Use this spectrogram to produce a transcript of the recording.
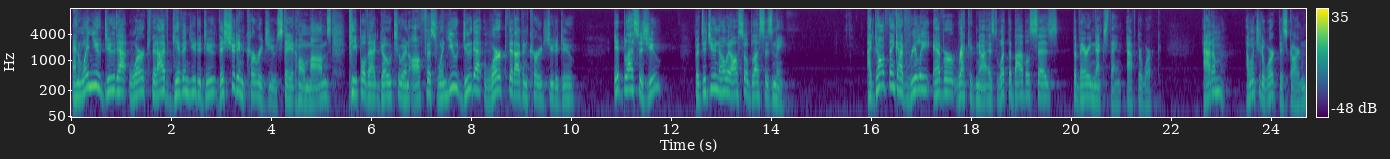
And when you do that work that I've given you to do, this should encourage you, stay at home moms, people that go to an office. When you do that work that I've encouraged you to do, it blesses you. But did you know it also blesses me? I don't think I've really ever recognized what the Bible says the very next thing after work. Adam, I want you to work this garden,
